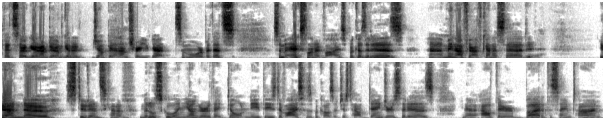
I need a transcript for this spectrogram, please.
that's so good. I'm, I'm going to jump in. I'm sure you've got some more, but that's some excellent advice because it is. I mean, I've, I've kind of said, you know, I know students kind of middle school and younger, they don't need these devices because of just how dangerous it is, you know, out there. But at the same time,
